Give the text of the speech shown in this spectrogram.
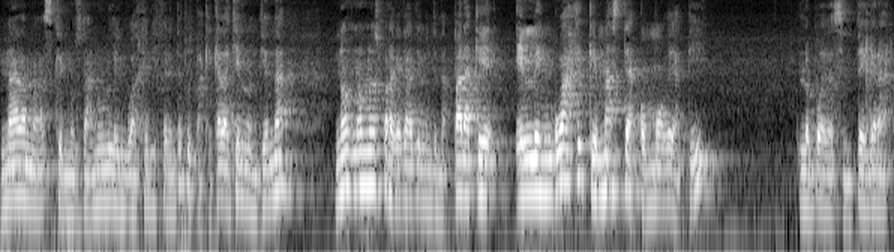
Nada más que nos dan un lenguaje diferente, pues para que cada quien lo entienda. No, no, no es para que cada quien lo entienda, para que el lenguaje que más te acomode a ti lo puedas integrar,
